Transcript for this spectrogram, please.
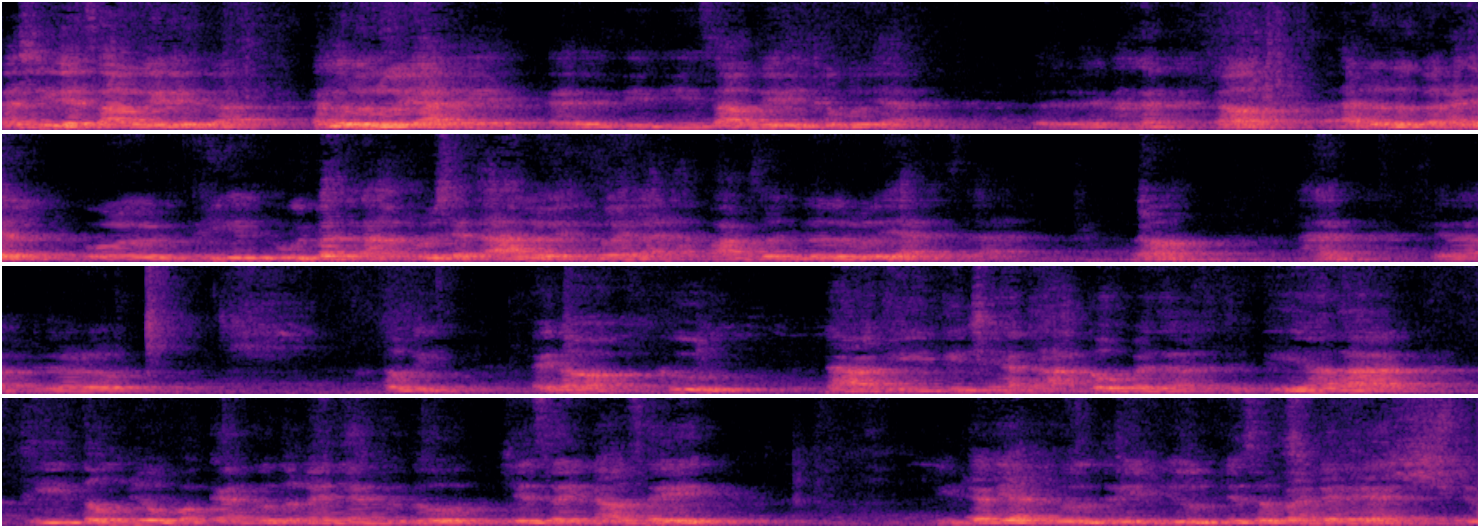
ဒါရှိတဲ့စာလေးတွေကအဲ့လိုလုပ်လို့ရတယ်အဲဒီဒီစာလေးတွေထုတ်လို့ရတယ်နော်အဲ့လိုလုပ်ကြတယ်ဟိုဒီဝိပဿနာ process အားလို့လွယ်လာတာဘာလို့ဆိုလို့လို့ရတယ်ဆိုတာနော်ကျွန်တော်ကျွန်တော်တို့ဟုတ်ပြီအဲ့တော့ခုဒါဒီဒီချင်းကဒါအကုန်ပဲကြာဒီဟာကဒီသုံးမျိုးပေါ့ကံကုသိုလ်နဲ့ဉာဏ်ကုသိုလ်ရှင်းစိတ်နောက်စိတ် ဒီတတိယသူသတိပြုပြစ္ဆုတ်ပန်တဲ့ယူ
